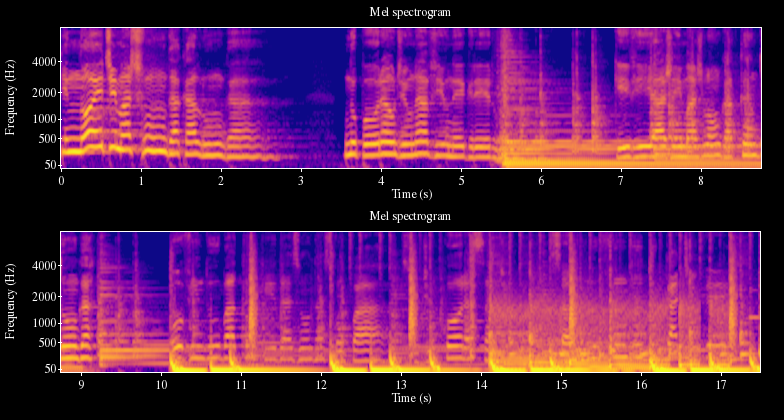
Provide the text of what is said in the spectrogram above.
Que noite mais funda calunga no porão de um navio negreiro. Que viagem mais longa candonga, ouvindo o batuque das ondas com passo de um coração de no fundo do cativeiro.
